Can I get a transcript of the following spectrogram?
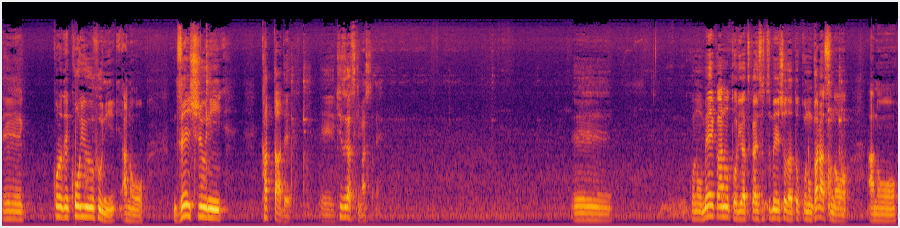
えーこれでこういうふうにあの全周にカッターで、えー傷がつきましたね、えーこのメーカーの取扱説明書だとこのガラスのあの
